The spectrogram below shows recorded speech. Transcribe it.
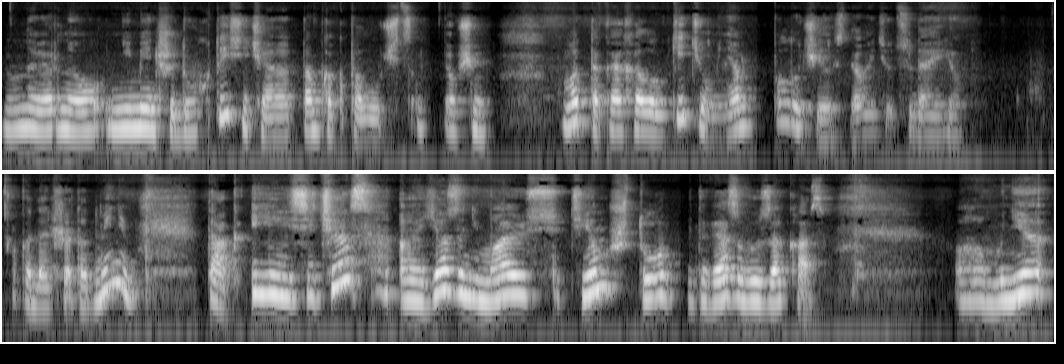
Ну, наверное, не меньше двух тысяч, а там как получится. В общем, вот такая Hello Kitty у меня получилась. Давайте вот сюда ее подальше отодвинем. Так, и сейчас а, я занимаюсь тем, что довязываю заказ. А, мне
